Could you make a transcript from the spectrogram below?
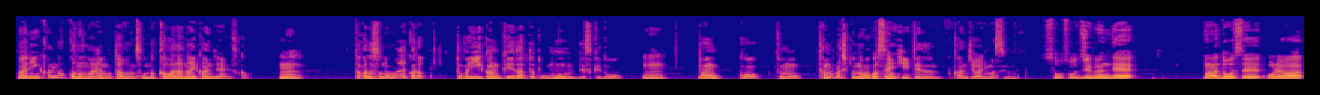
まあ、林間学校の前も多分そんな変わらない感じじゃないですか。うん。だからその前から、なんかいい関係だったと思うんですけど、うん。なんか、その、玉梨くんの方が線引いてる感じはありますよね。そうそう。自分で、まあどうせ俺は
